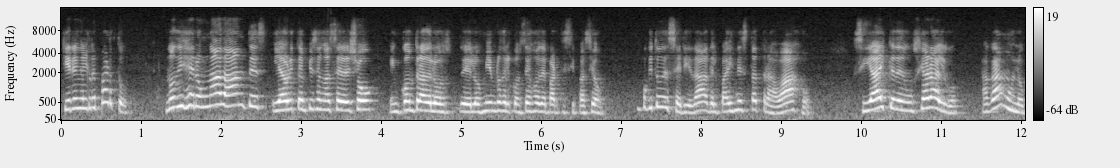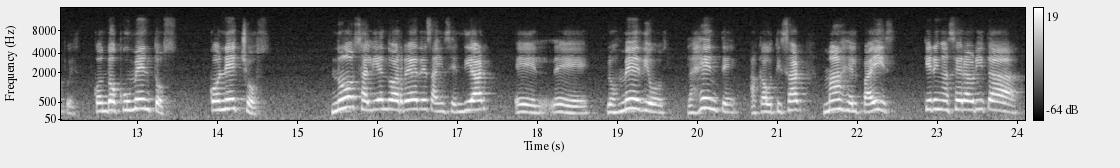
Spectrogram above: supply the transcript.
Quieren el reparto. No dijeron nada antes y ahorita empiezan a hacer el show en contra de los, de los miembros del Consejo de Participación. Un poquito de seriedad, el país necesita trabajo. Si hay que denunciar algo, hagámoslo pues, con documentos, con hechos, no saliendo a redes a incendiar eh, los medios, la gente, a cautizar más el país. Quieren hacer ahorita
